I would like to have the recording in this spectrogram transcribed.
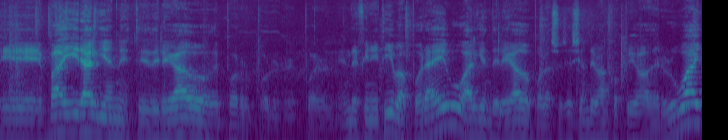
Eh, va a ir alguien este, delegado por, en definitiva por AEBU, alguien delegado por la Asociación de Bancos Privados del Uruguay,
